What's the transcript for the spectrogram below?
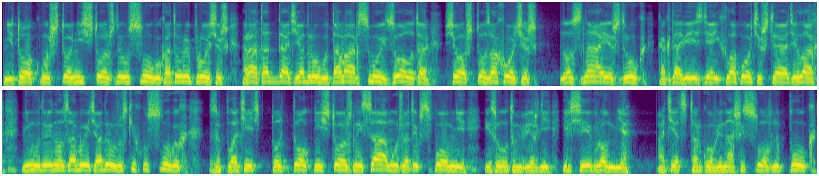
Не токмо что ничтожную услугу, которую просишь, рад отдать я другу товар свой, золото, все, что захочешь». Но знаешь, друг, когда весь день хлопочешь ты о делах, не мудрено забыть о дружеских услугах. Заплатить тот долг ничтожный сам уже ты вспомни, и золотом верни, или серебром мне. Отец торговли нашей словно плуг,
